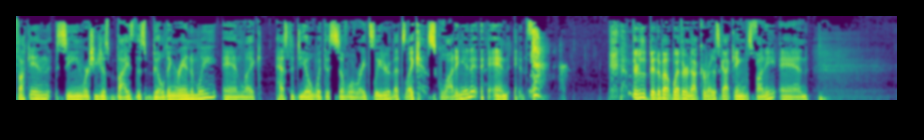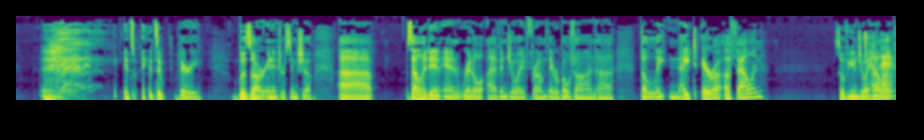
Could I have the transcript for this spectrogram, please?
fucking scene where she just buys this building randomly and like has to deal with this civil rights leader that's like squatting in it and it's there's a bit about whether or not Coretta Scott King was funny and it's it's a very bizarre and interesting show. Uh Salahuddin and Riddle I've enjoyed from they were both on uh the late night era of Fallon. So if you enjoy how Okay. like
